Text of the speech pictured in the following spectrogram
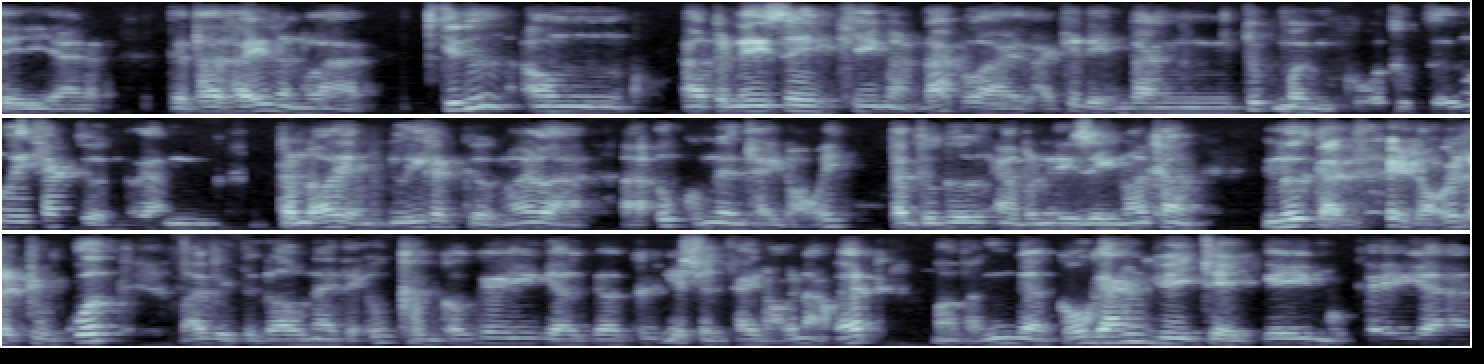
thì à, người ta thấy rằng là chính ông Albanese khi mà đáp lời lại cái điện đăng chúc mừng của thủ tướng Lý Khắc Cường anh trong đó thì ông Lý Khắc Cường nói là à, úc cũng nên thay đổi. Tân thủ tướng Albanese nói không nước cần thay đổi là Trung Quốc bởi vì từ lâu nay thì úc không có cái cái, cái, cái sự thay đổi nào hết mà vẫn à, cố gắng duy trì cái một cái à,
